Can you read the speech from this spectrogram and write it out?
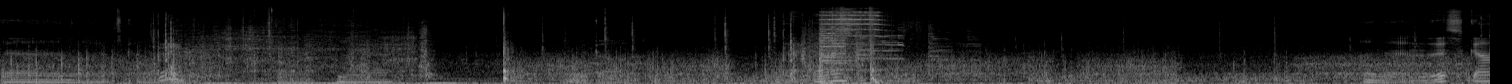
Then let's come down here. We got that guy. And then this guy.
